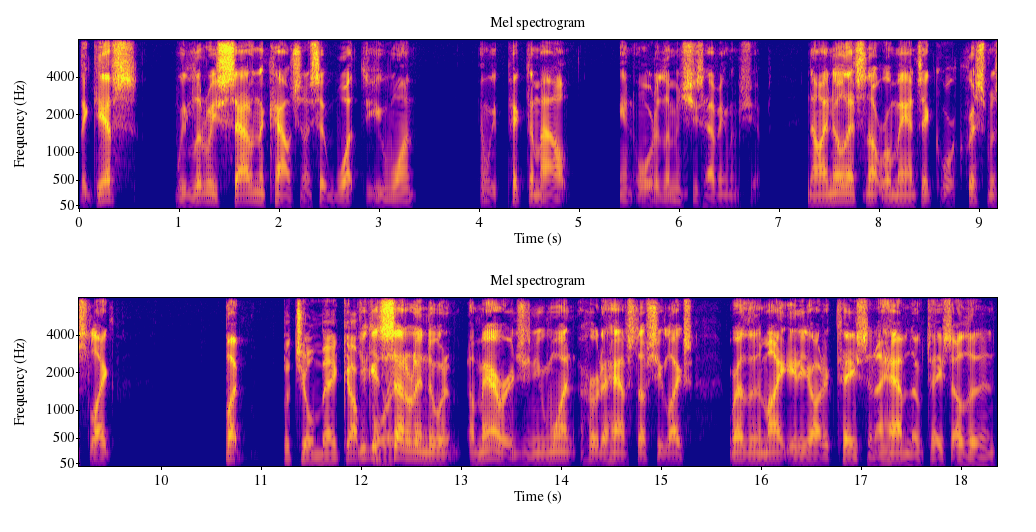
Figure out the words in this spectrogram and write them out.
the gifts, we literally sat on the couch and I said, What do you want? And we picked them out and ordered them, and she's having them shipped. Now, I know that's not romantic or Christmas like, but But you'll make up you get for it. settled into a, a marriage and you want her to have stuff she likes rather than my idiotic taste and i have no taste other than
